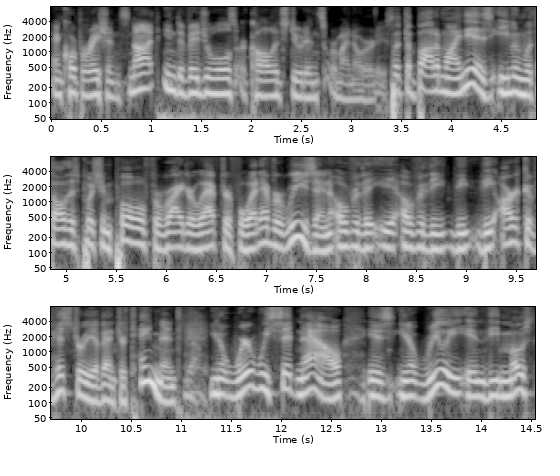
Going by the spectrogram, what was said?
and corporations, not individuals or college students or minorities. But the bottom line is, even with all this push and pull for right or left or for whatever reason over the over the the, the arc of history of entertainment, you know where we sit now is you know really in the most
